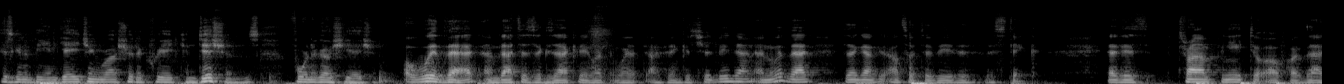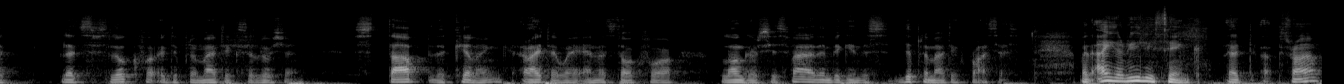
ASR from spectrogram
is going to be engaging Russia to create conditions for negotiation. With that, and that is exactly what, what I think it should be done, and with that, there's going also to be the, the stick. That is, Trump need to offer that let's look for a diplomatic solution. Stop the killing right away and let's talk for longer ceasefire, then begin this diplomatic process. But I really think that uh, Trump,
